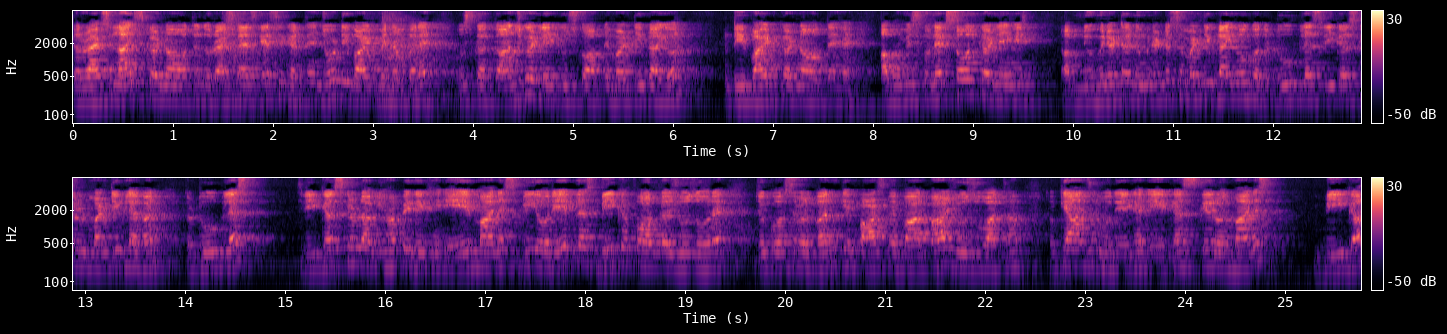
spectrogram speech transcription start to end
तो रैशनलाइज करना होता है तो रैशनलाइज कैसे करते हैं? जो डिवाइड में नंबर है, उसका कांजुगेट लेके उसको आपने मल्टीप्लाई और डिवाइड करना होता है। अब हम इसको नेक्स्ट सॉल्व कर लेंगे। अब न्यूमिनेटर न्यूमिनेटर से मल्टीप्लाई होगा तो टू प्लस थ्री का स्क्वायर मल्टीप्लाई वन तो टू प्लस थ्री का स्क्वायर अब यहाँ पे देखें ए माइनस बी और ए प्लस बी का फॉर्मूला यूज़ हो रहा है, जो क्वेश्चन नंबर वन के पार्ट्स में बार बार यूज़ हुआ था। तो क्या आंसर वो देगा? ए का स्क्वायर और माइनस बी का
